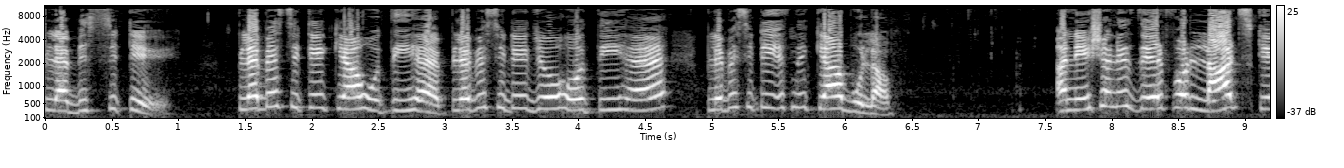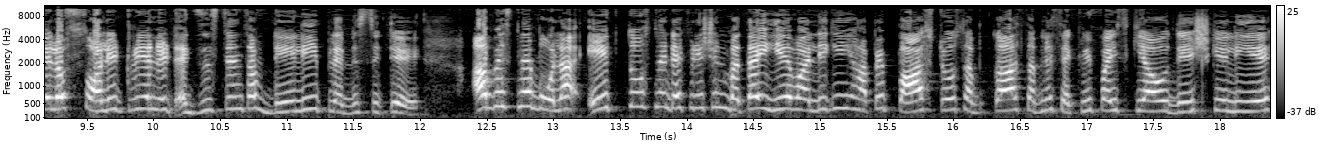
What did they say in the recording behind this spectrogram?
प्लेबिसिटे प्लेबिसिटे क्या होती है? प्लेबिसिटे जो होती है प्लेबिसिटे इसने क्या बोला? A nation is therefore large scale of solitary and its existence of daily plebiscite. अब इसने बोला, एक तो उसने डेफिनेशन बताई ये वाली कि यहाँ पे पास्ट हो, सबका, सबने सेक्रीफाइस किया हो देश के लिए।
